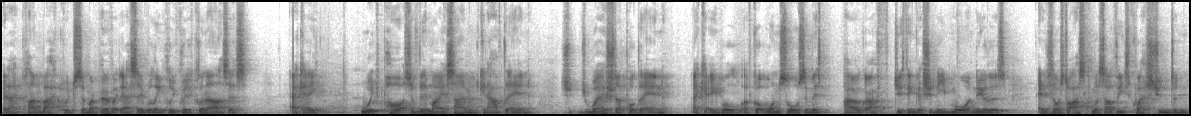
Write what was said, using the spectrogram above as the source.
And I plan backwards. So my perfect essay will include critical analysis. Okay, which parts of the, my assignment can have that in? Sh- where should I put that in? Okay, well, I've got one source in this paragraph. Do you think I should need more in the others? And so I start asking myself these questions and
